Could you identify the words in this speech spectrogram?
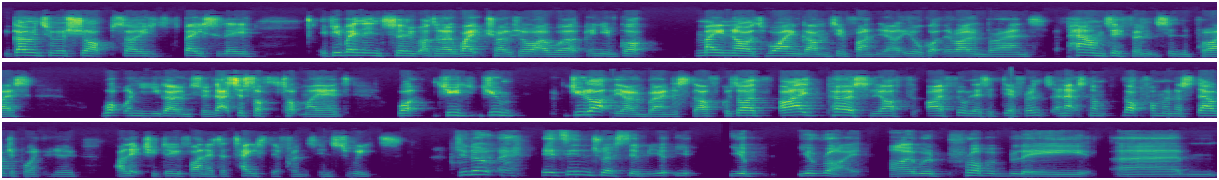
You go into a shop, so it's basically if you went into I don't know Waitrose where I work, and you've got Maynard's wine gums in front of you, you've got their own brands, a pound difference in the price. What one are you going to? That's just off the top of my head. What do you do? You, do you like the own brand of stuff? Because I, I personally, I, I feel there's a difference, and that's not not from a nostalgia point of view. I literally do find there's a taste difference in sweets. Do you know? It's interesting. You you you you're right. I would probably um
